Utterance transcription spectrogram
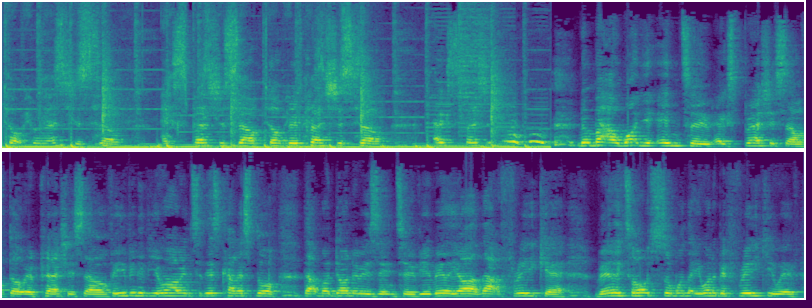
Don't repress yourself. Express yourself. Don't repress yourself. Express. no matter what you're into, express yourself, don't repress yourself. Even if you are into this kind of stuff that Madonna is into, if you really are that freaky, really talk to someone that you want to be freaky with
